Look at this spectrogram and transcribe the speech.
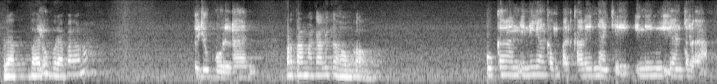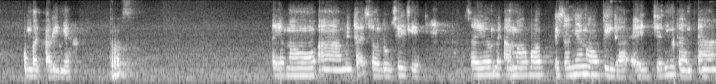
berapa, baru berapa lama? Tujuh bulan. Pertama kali ke Hong Kong. Bukan, ini yang keempat kalinya, Ci. Ini yang ter keempat kalinya. Terus? Saya mau uh, minta solusi, Ci. Saya mau, mau, misalnya mau pindah agent, kan, uh,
